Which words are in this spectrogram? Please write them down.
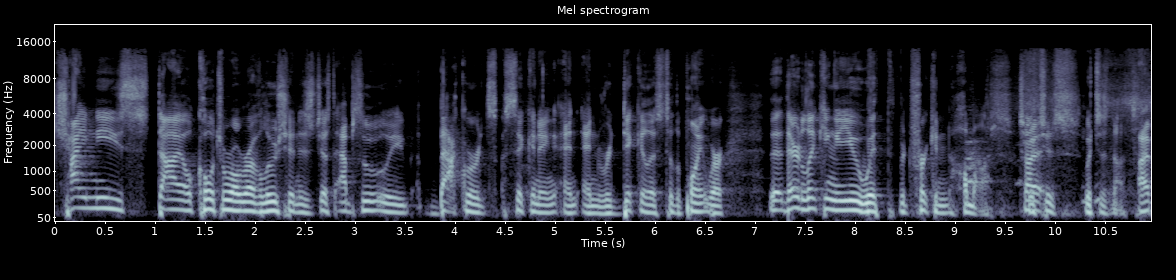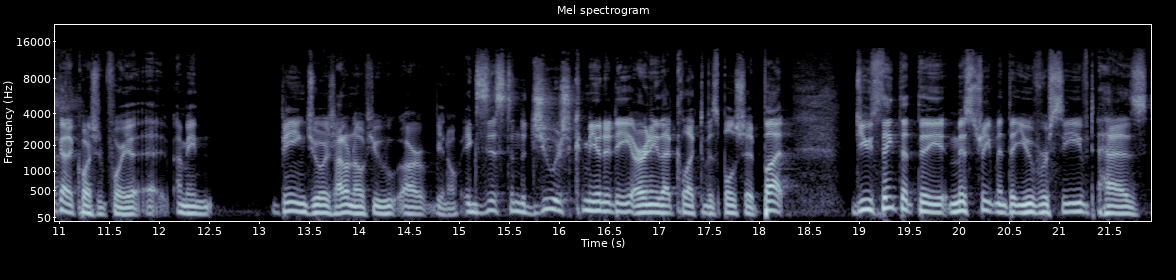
Chinese style cultural revolution is just absolutely backwards, sickening, and, and ridiculous to the point where th- they're linking you with, with freaking Hamas, Try- which is which is nuts. I've got a question for you. Uh, I mean, being Jewish, I don't know if you are, you know, exist in the Jewish community or any of that collectivist bullshit, but do you think that the mistreatment that you've received has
